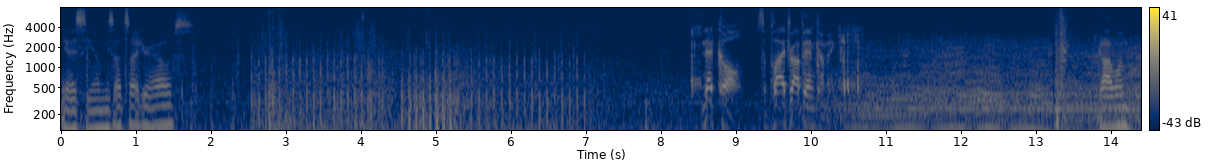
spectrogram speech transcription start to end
Yeah, I see him. He's outside your house. Net call. Supply drop incoming. Got one.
